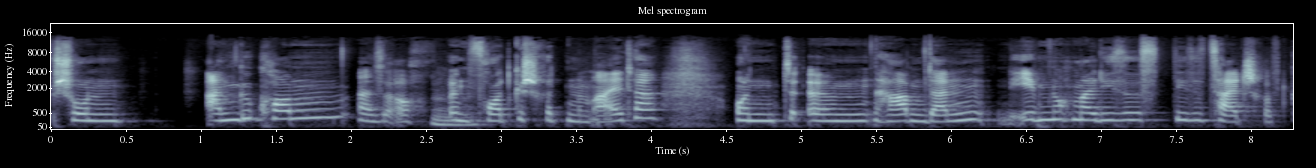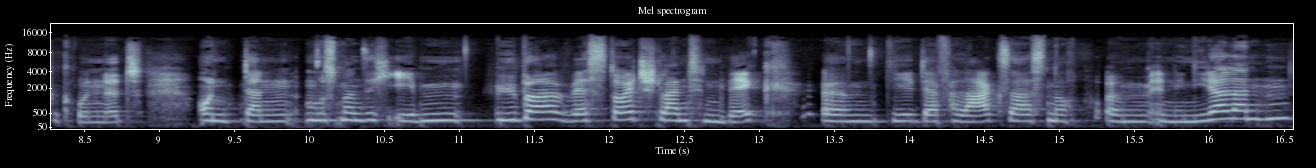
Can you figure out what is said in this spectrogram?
schon angekommen, also auch mhm. in fortgeschrittenem Alter und ähm, haben dann eben noch mal dieses diese Zeitschrift gegründet und dann muss man sich eben über Westdeutschland hinweg ähm, die, der Verlag saß noch ähm, in den Niederlanden,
